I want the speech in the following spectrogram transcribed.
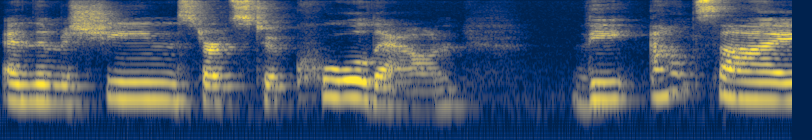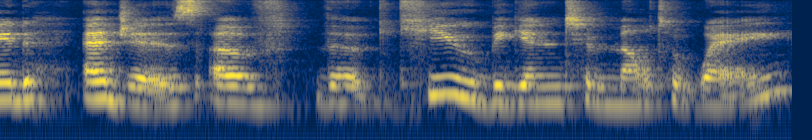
and the machine starts to cool down, the outside edges of the cube begin to melt away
